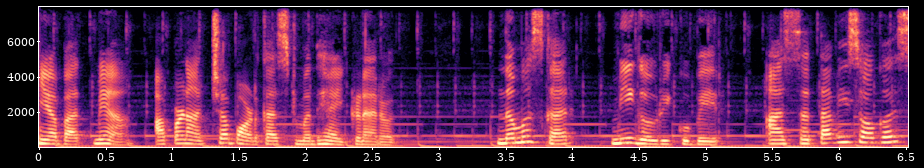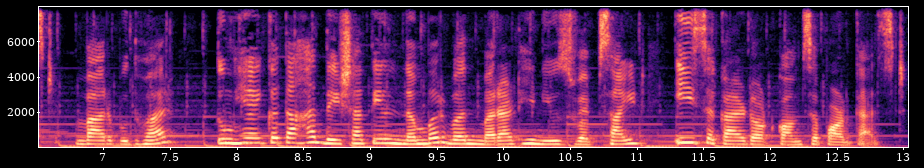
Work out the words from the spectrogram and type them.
या बातम्या आपण आजच्या पॉडकास्टमध्ये ऐकणार आहोत. नमस्कार मी गौरी कुबेर. आज सत्तावीस ऑगस्ट वार बुधवार. तुम्ही ऐकत आहात देशातील number one Marathi news website E Sakal dot कॉमचं पॉडकास्ट.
